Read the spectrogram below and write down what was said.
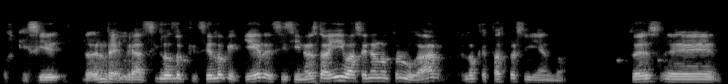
pues que sí, en realidad sí lo que, sí es lo que quieres, y si no es ahí, va a ser en otro lugar, es lo que estás persiguiendo. Entonces, eh,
